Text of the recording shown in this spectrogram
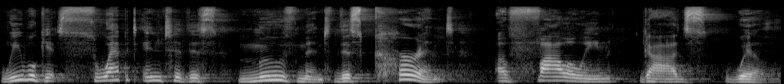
we will get swept into this movement, this current of following God's will.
